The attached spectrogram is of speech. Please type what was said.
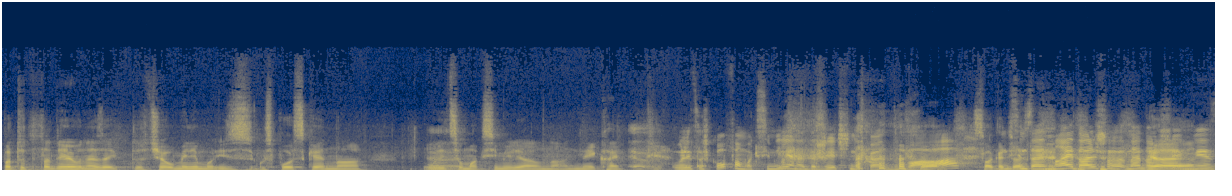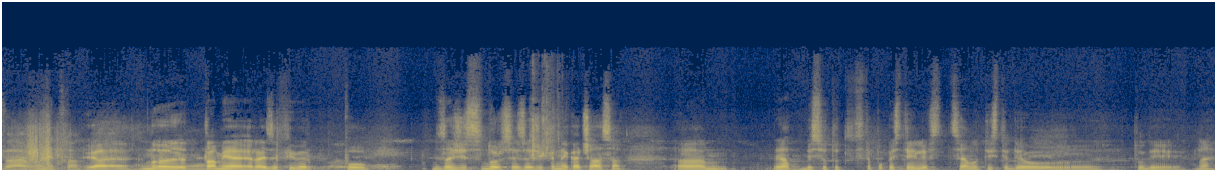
Pa tudi ta del, ne, zdaj, če omenimo iz gospodske na ulico Maksimilijana na nekaj. Ulica Škofa, Maksimilijana Držečnika 2. Mislim, da je najdaljša, najdaljše ja, ja. ime za ulico. Ja, ja. No, tam je Rajze Fever, po, zdaj že, dobro, se je zdaj že kar nekaj časa. Um, ja, v bistvu tudi ste popestrili vseeno tisti del. Uh, tudi. Ne?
